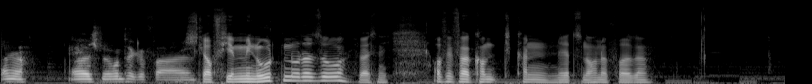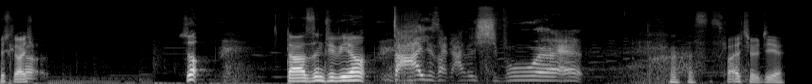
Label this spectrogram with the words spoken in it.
Danke. Oh, ich bin runtergefallen. Ich glaube vier Minuten oder so. Ich weiß nicht. Auf jeden Fall kommt, kann jetzt noch eine Folge. Bis gleich. Ja. So, da sind wir wieder. Da, ihr seid alle schwul! Was ist falsch mit dir?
